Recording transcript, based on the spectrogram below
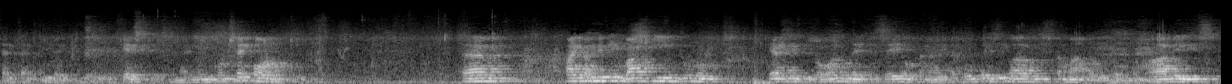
tätä pidetty keskeisenä, niin kuin se onkin. Aika hyvin vakiintunut käsitys on, että se, joka näitä rupesi valmistamaan, oli habilis,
